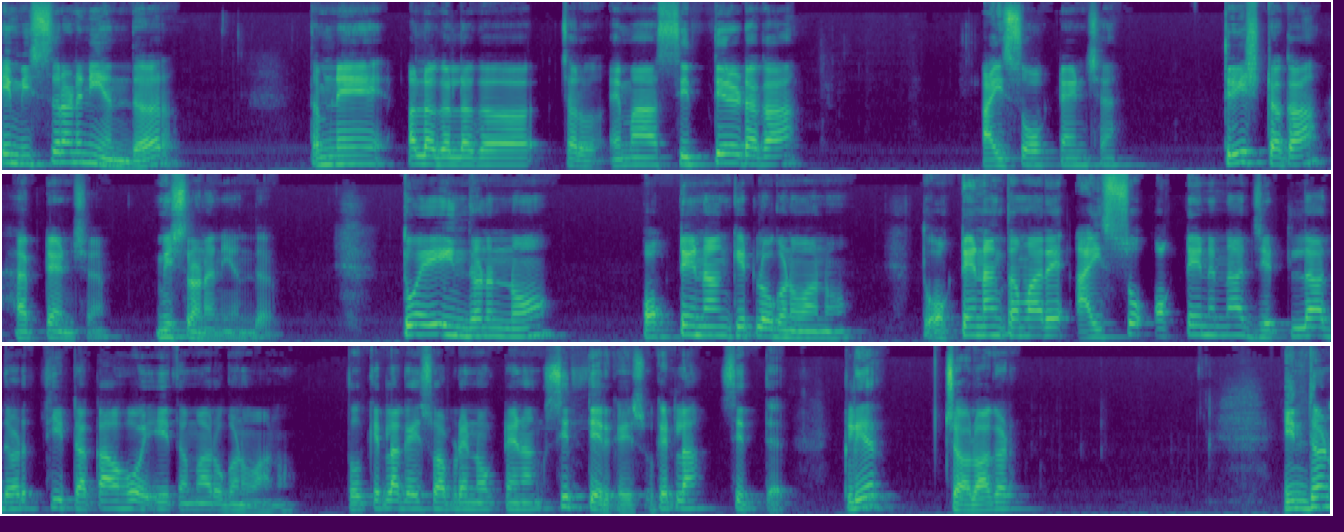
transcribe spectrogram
એ મિશ્રણની અંદર તમને અલગ અલગ, ચલો, એમાં સિત્તેર ટકા આઈસો ઓક્ટેન છે, ત્રીસ ટકા હેપ્ટેન છે મિશ્રણની અંદર. તો એ ઈંધણનો ઓક્ટેનાંક કેટલો ગણવાનો? તો ઓક્ટેનાંક તમારે આઈસો ઓક્ટેનના જેટલા દળથી ટકા હોય એ તમારો ગણવાનો. તો કેટલા કહીશું આપણે ઓક્ટેનાંક? સિત્તેર કહીશું. કેટલા? સિત્તેર. ક્લિયર ચાલો આગળ. ઈંધણ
